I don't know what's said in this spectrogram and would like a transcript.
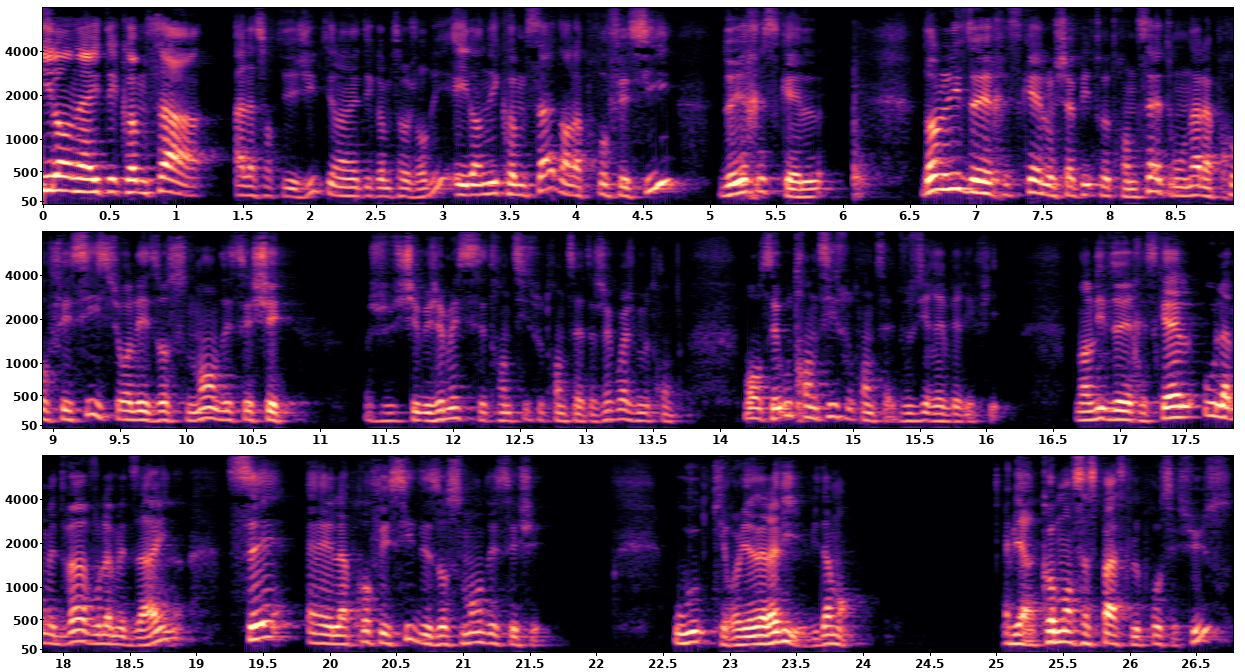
Il en a été comme ça à la sortie d'Égypte, il en a été comme ça aujourd'hui, et il en est comme ça dans la prophétie de Yecheskel. Dans le livre de Yecheskel, au chapitre 37, on a la prophétie sur les ossements desséchés. Je ne sais jamais si c'est 36 ou 37, à chaque fois je me trompe. Bon, c'est ou 36 ou 37, vous irez vérifier. Dans le livre de Yecheskel, ou la Medvav ou la Medzaïn, c'est euh, la prophétie des ossements desséchés. Ou qui reviennent à la vie, évidemment. Eh bien, comment ça se passe le processus?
